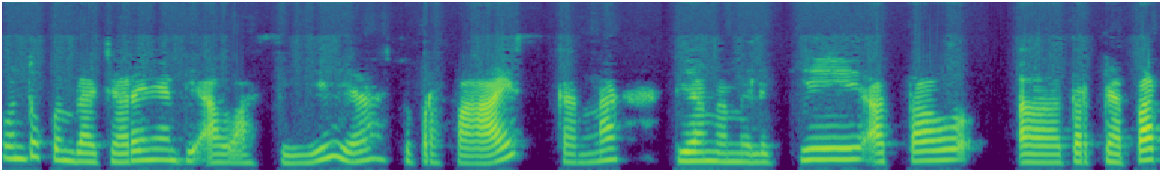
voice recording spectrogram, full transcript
untuk pembelajaran yang diawasi, ya, supervised karena dia memiliki atau uh, terdapat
